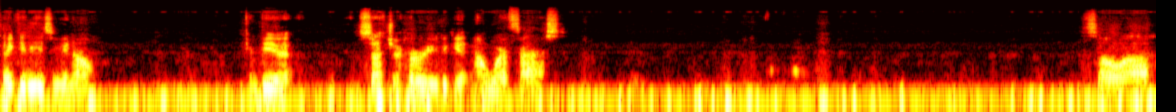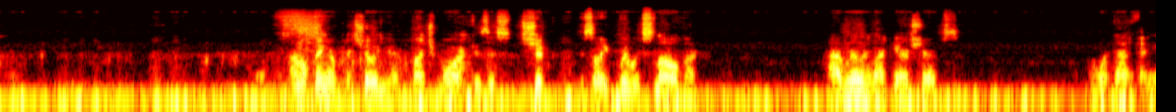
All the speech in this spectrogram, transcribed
Take it easy, you know? It can be a such a hurry to get nowhere fast. So, uh, I don't think I'm going to show you much more because this ship is like really slow, but I really like airships. What that thing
